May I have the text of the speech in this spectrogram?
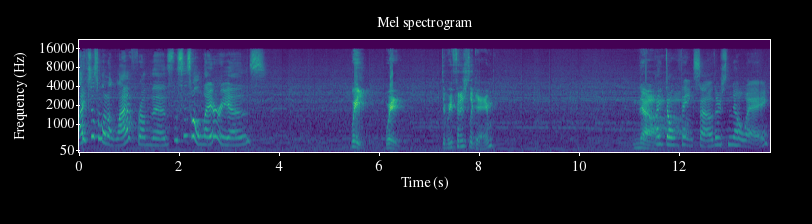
I just want to laugh from this. This is hilarious. Wait, wait. Did we finish the game? No. I don't think so. There's no way.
